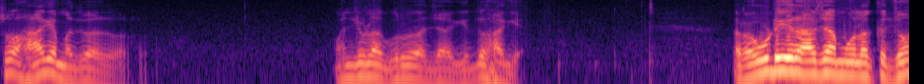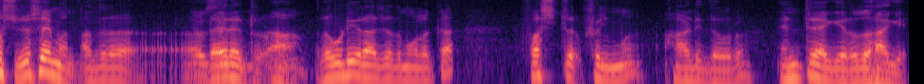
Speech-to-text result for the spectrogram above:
ಸೊ ಹಾಗೆ ಮದುವೆ ಆದವರು. ಮಂಜುಳಾ ಗುರುರಾಜ ಆಗಿದ್ದು ಹಾಗೆ. ರೌಡಿ ರಾಜ ಮೂಲಕ ಜೋನ್ಸ್ ಜೋಸೈಮನ್ ಅದರ ಡೈರೆಕ್ಟರ್ ಹಾಂ. ರೌಡಿ ರಾಜದ ಮೂಲಕ ಫಸ್ಟ್ ಫಿಲ್ಮ್ ಹಾಡಿದ್ದವರು ಎಂಟ್ರಿ ಆಗಿರೋದು ಹಾಗೆ.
